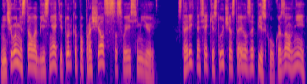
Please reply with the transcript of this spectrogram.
ничего не стал объяснять и только попрощался со своей семьей. Старик на всякий случай оставил записку, указал в ней,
